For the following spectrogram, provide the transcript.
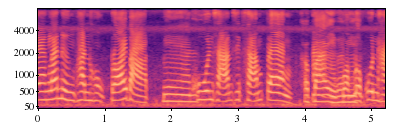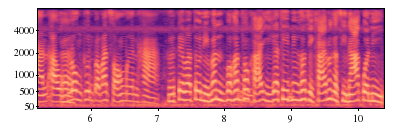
แปลงละหนึ่งพันหกร้อยบาท แมน คูณสามสิบสามแปลงเข้าไปอ่แบบบวกนี้ลบคูณหารเอาเออ ลงทุนประมาณสองหมื่นห้าเออแต่ว่าตัวนี้มันบ่คันพอขายอีกอาทิตย์หนึงเขาสิขายมันก็สิหนากว่านี้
